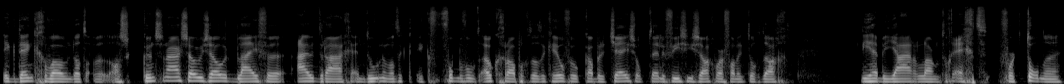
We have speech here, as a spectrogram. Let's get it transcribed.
ik denk gewoon dat als kunstenaar sowieso het blijven uitdragen en doen. Want ik, ik vond bijvoorbeeld ook grappig dat ik heel veel cabaretiers op televisie zag waarvan ik toch dacht, die hebben jarenlang toch echt voor tonnen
